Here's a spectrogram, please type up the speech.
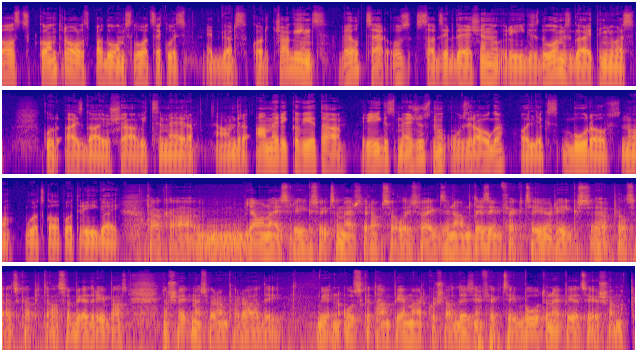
Valsts kontrolas padomas loceklis Edgars Korčagins vēl cer uz sadzirdēšanu Rīgas domas gaitiņos, kur aizgājušā vicemēra Andra Amerika vietā Rīgas mežus nu uzrauga Oļegs Būrovs no Godskalpot Rīgai. Tā kā jaunais Rīgas vicemērs ir apsolījis veikt zinām dezinfekciju Rīgas eh, pilsētas kapitāla sabiedrībās, nu šeit mēs varam parādīt vienu uzskatām piemēru, kur šāda dezinfekcija būtu nepieciešama.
